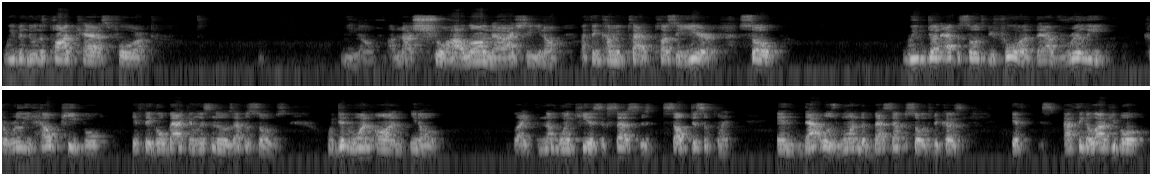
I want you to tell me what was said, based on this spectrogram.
we've been doing this podcast for you know i'm not sure how long now. Actually you know i think coming plus a year. So we've done episodes before that have really could really help people if they go back and listen to those episodes. We did one on you know like the number one key to success is self-discipline. And that was one of the best episodes because if i think a lot of people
